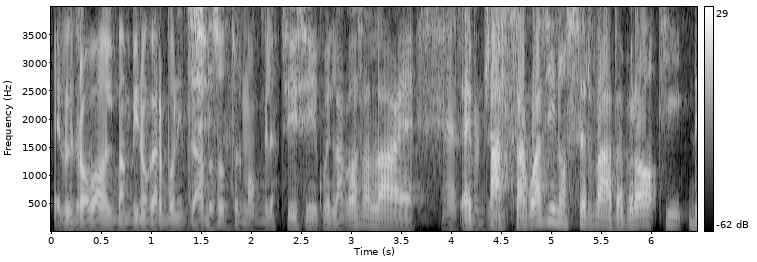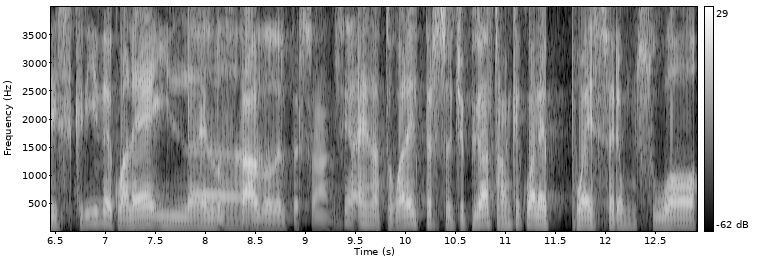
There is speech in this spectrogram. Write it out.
e lui trova il bambino carbonizzato sì. sotto il mobile. Sì, sì, quella cosa là è, è, è passa quasi inosservata, però ti descrive qual è il. È lo stato del personaggio. Sì, esatto, qual è il personaggio, cioè, più che altro anche quale può essere un suo...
